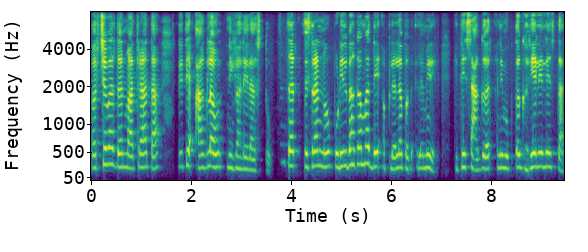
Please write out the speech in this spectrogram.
हर्षवर्धन मात्र आता तिथे आग लावून निघालेला असतो. नंतर मित्रांनो पुढील भागामध्ये आपल्याला बघायला मिळेल इथे सागर आणि मुक्ता घरी आलेले असतात.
